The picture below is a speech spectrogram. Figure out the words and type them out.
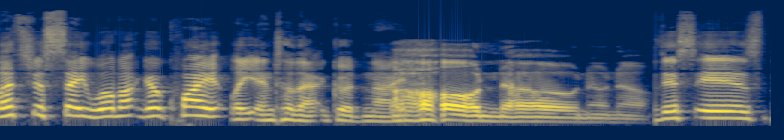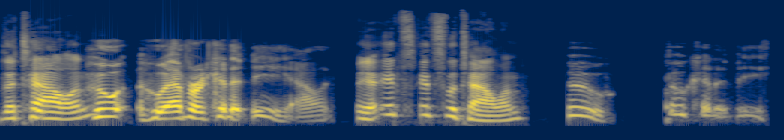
let's just say, will not go quietly into that good night. Oh no, no, no. This is the Talon. Who whoever could it be, Alex? Yeah, it's it's the Talon. Who? Who could it be?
